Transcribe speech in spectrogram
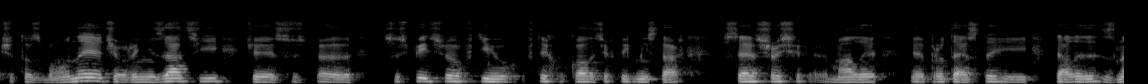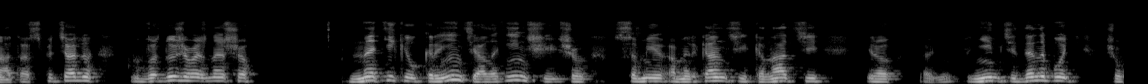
чи то змагуни, чи організації, чи е, суспільство в, ті, в тих околицях, тих містах, все щось мали е, протести і дали знати. А спеціально в- дуже важливо, що не тільки українці, але інші, що самі американці, канадці, е, німці, де-небудь, щоб,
